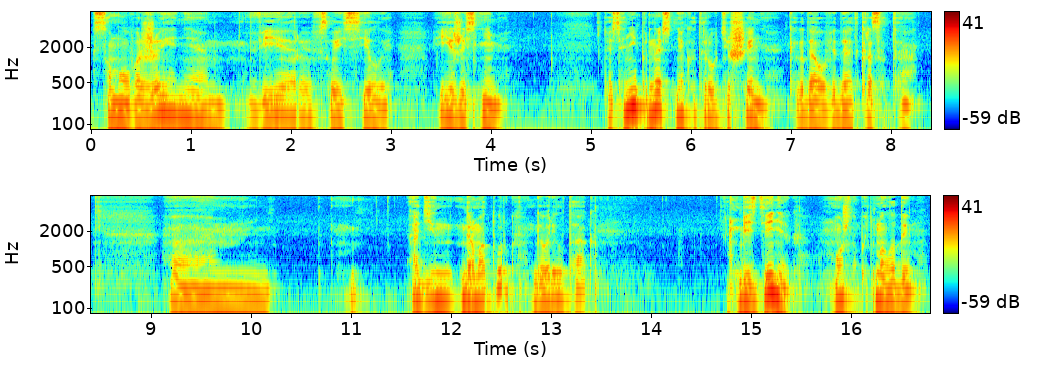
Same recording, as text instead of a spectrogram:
самоуважения, веры в свои силы и же с ними. То есть они приносят некоторое утешение, когда увядает красота. Эм, один драматург говорил так. Без денег можно быть молодым –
